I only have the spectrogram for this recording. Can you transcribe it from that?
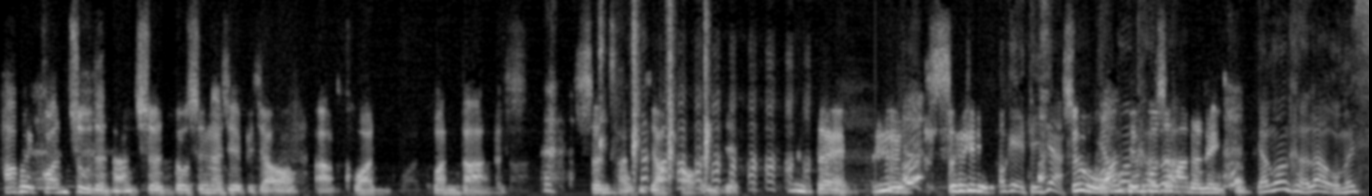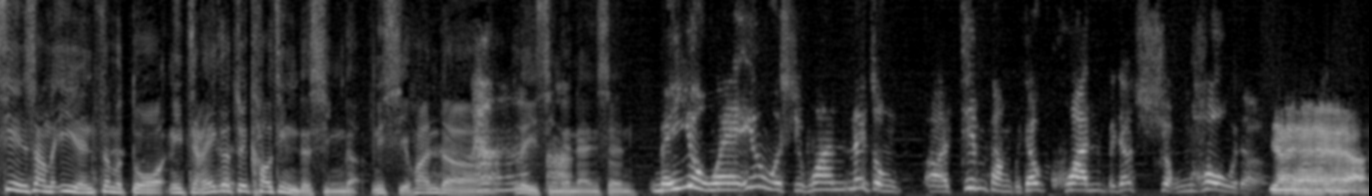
他会关注的男生都是那些比较啊、宽宽大的，身材比较好一点，对，所以 OK，等一下，所以我完全不是他的类型。阳光可乐，我们线上的艺人这么多，你讲一个最靠近你的型的，你喜欢的类型的男生。没有哎、因为我喜欢那种呃肩膀比较宽、比较雄厚的。呀呀呀呀，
